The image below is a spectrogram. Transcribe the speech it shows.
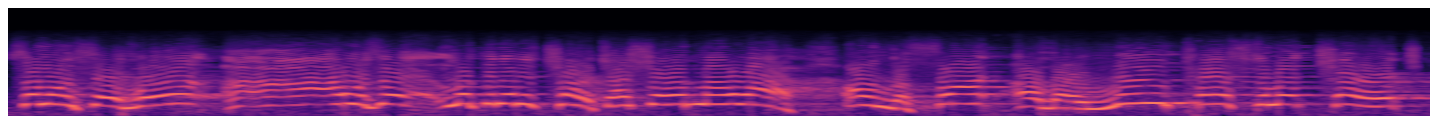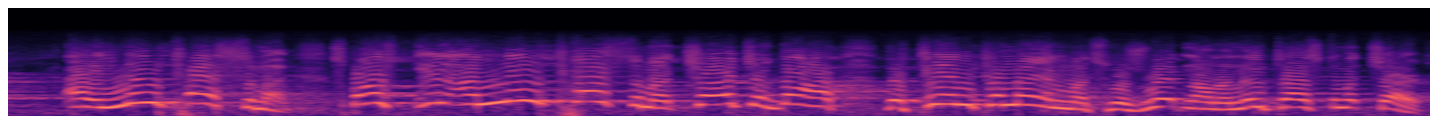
Someone said, well, I, I was uh, looking at a church. I showed my wife on the front of a New Testament church, a New Testament, supposed, know, a New Testament church of God. The Ten Commandments was written on a New Testament church.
